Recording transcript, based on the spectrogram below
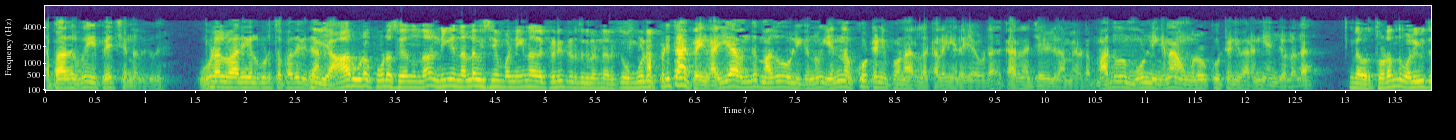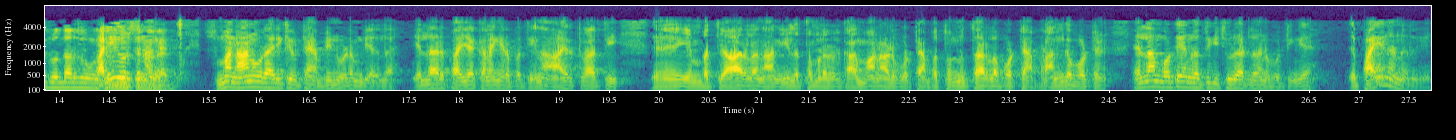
அப்ப அதுல போய் பேச்சு என்ன இருக்குது? ஊழல்வாதிகள் கொடுத்த பதவி தான்? நீங்க யார் கூட சேர்ந்திருந்தாலும் நீங்க நல்ல விஷயம் பண்ணீங்கன்னா அதை கிரெடிட் எடுத்துக்கல என்ன இருக்கு உங்களுடைய அப்படித்தான் இப்ப எங்க ஐயா வந்து மது ஒழிக்கணும். என்ன கூட்டணி போனார்ல கலைஞர் ஐயாவோட கருணா ஜெயலலிதா அம்மையோட? மதுவை மூடினீங்கன்னா அவங்களோட கூட்டணி வரேன்னு ஏன் சொல்லல? இந்த அவர் தொடர்ந்து வலியுறுத்திட்டு வந்தாருங்க வலியுறுத்தினாங்க. சும்மா நானும் ஒரு அறிக்கை விட்டேன் அப்படின்னு விட முடியாதுல்ல. எல்லாரும் இப்ப ஐயா கலைஞரை பார்த்தீங்கன்னா ஆயிரத்தி தொள்ளாயிரத்தி எண்பத்தி ஆறுல நான் ஈழத்தமிழர்களுக்காக மாநாடு போட்டேன். அப்ப தொண்ணூத்தாறுல போட்டேன். அப்புறம் அங்க போட்டேன். எல்லாம் போட்டு எங்களை தூக்கி சுடுகாட்டுல தானே போட்டீங்க? இது பயன் என்ன இருக்கு?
